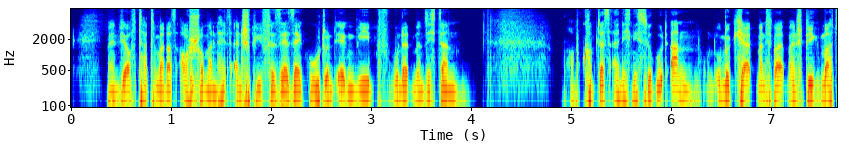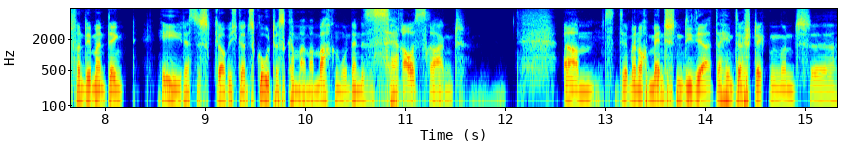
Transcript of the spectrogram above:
ich meine, wie oft hatte man das auch schon, man hält ein Spiel für sehr, sehr gut und irgendwie wundert man sich dann, warum kommt das eigentlich nicht so gut an? Und umgekehrt, manchmal hat man ein Spiel gemacht, von dem man denkt, hey, das ist, glaube ich, ganz gut, das kann man mal machen und dann ist es herausragend. Ähm, es sind immer noch Menschen, die da dahinter stecken und äh,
